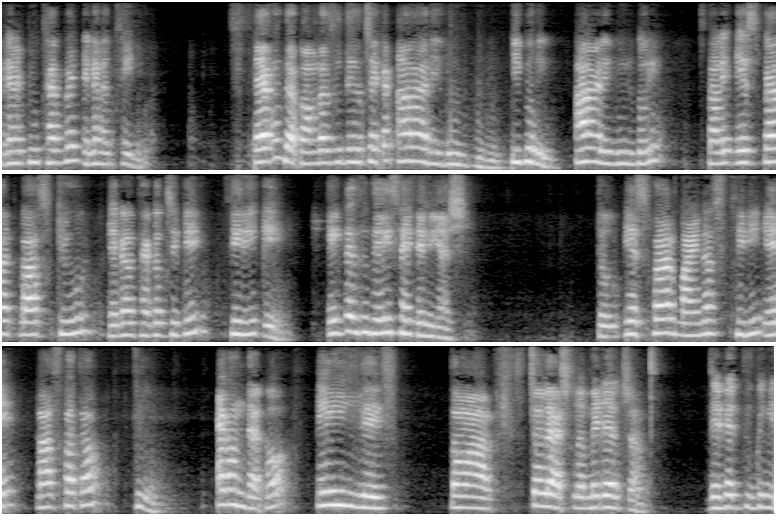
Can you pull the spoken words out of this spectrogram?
এখানে টু থাকবে, এখানে থ্রি এখন দেখো আমরা যদি হচ্ছে একটা আড়াআড়ি গুণ করি, কি করি? আড়াআড়ি গুণ করি, তাহলে এ স্কোয়ার প্লাস টু এখানে থাকে হচ্ছে কি থ্রি এ এইটা যদি এই সাইডে নিয়ে আসি তো A square minus three A plus কত? টু এখন দেখো, এই যে তোমার চলে আসলো মিডল টার্ম যেটা তুমি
